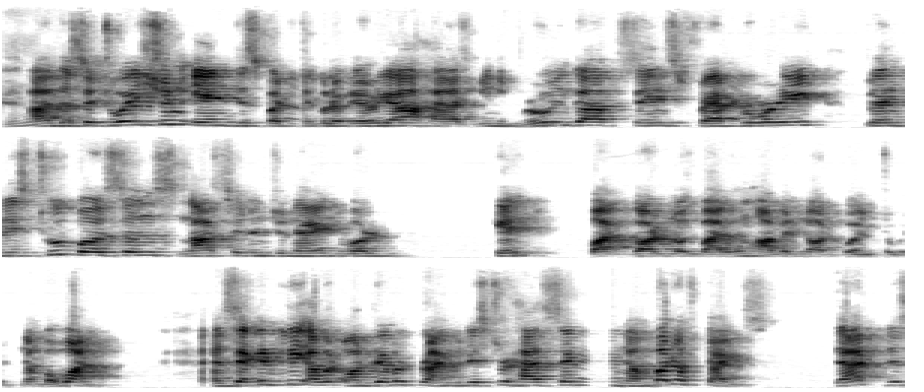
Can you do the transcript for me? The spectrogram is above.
And the situation in this particular area has been brewing up since February when these two persons, Nasir and Junaid, were killed. By God knows by whom. I will not go into it. Number one. And secondly, our honorable prime minister has said a number of times that this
